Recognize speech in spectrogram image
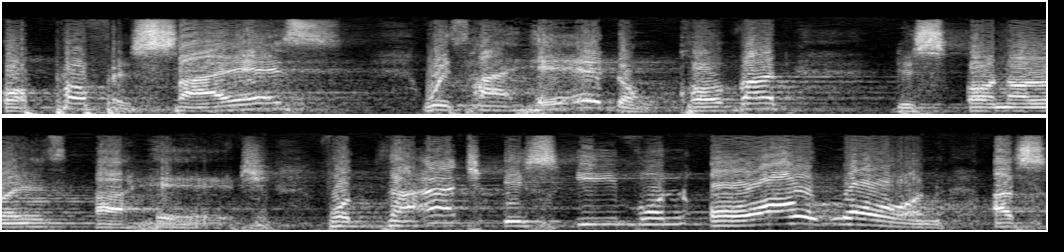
or prophesies with her head uncovered dishonoreth her head. For that is even all one, as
